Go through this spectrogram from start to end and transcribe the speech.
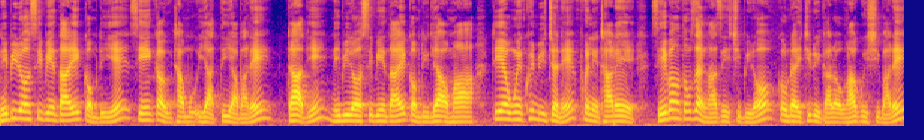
နေပြည်တော်စီပင်သားရေးကော်မတီရဲ့စီးရင်ကောက်ယူထားမှုအရသိရပါတယ်ဒါအပြင်နေပြည်တော်စီပင်သားရေးကော်မတီလက်အောက်မှာတရားဝင်ခွင့်ပြုချက်နဲ့ဖွင့်လှစ်ထားတဲ့ဈေးပေါင်း35ဈေးရှိပြီးတော့ကုန်တိုက်ကြီးတွေကတော့9ခုရှိပါတယ်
